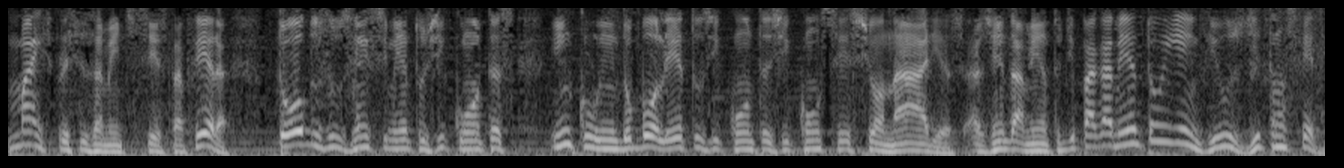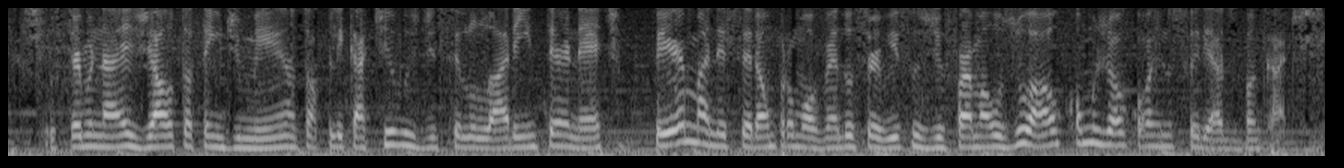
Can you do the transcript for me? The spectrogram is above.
mais precisamente sexta-feira, todos os vencimentos de contas, incluindo boletos e contas de concessionárias, agendamento de pagamento e envios de transferência. Os terminais de autoatendimento, aplicativos de celular e internet permanecerão promovendo os serviços de forma usual, como já ocorre nos feriados bancários.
